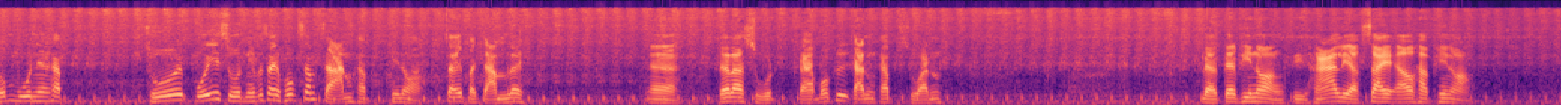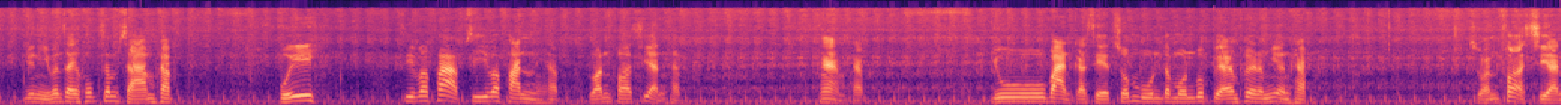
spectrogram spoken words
สมบูรณ์นะครับสูตรปุ๋ยสูตรนี้ไปใส่พกซ้ำสามครับพี่น้องใส่ประจำเลย เออแต่ละสูตรกาบ่คือกันครับ สวน แล้วแต่พี่น้องสิหาเหลือกใส่เอาครับพี่น้องอยู่นี่มันใส่หกสามสามครับ ปุ๋ยซีวภาพซีวพันธ์ครับสวนพอเซียนครับงามครับ อยู่บ้านเกษตรสมบูรณ์ตำบลบุเปียอำเภอน้ำเยืนครับ สวนพ่อเซียน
